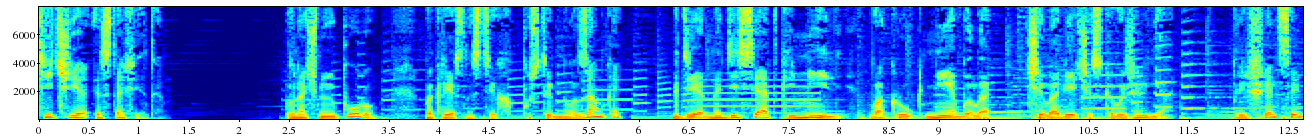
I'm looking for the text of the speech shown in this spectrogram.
Птичья эстафета. В ночную пору в окрестностях пустынного замка, где на десятки миль вокруг не было человеческого жилья, пришельцы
